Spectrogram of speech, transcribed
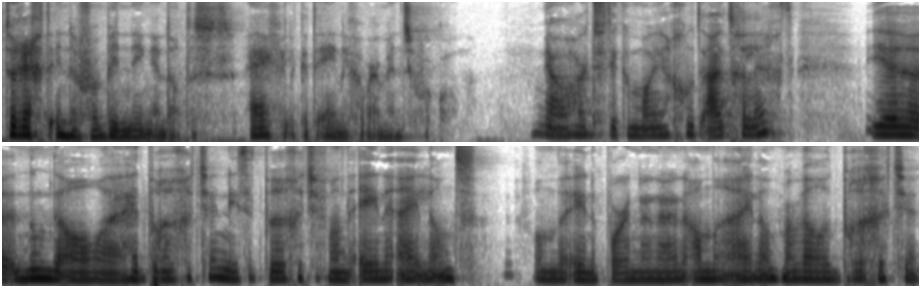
terecht in de verbinding. En dat is eigenlijk het enige waar mensen voor komen. Nou, hartstikke mooi en goed uitgelegd. Je noemde al uh, het bruggetje, niet het bruggetje van de ene eiland, van de ene partner naar de andere eiland, maar wel het bruggetje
